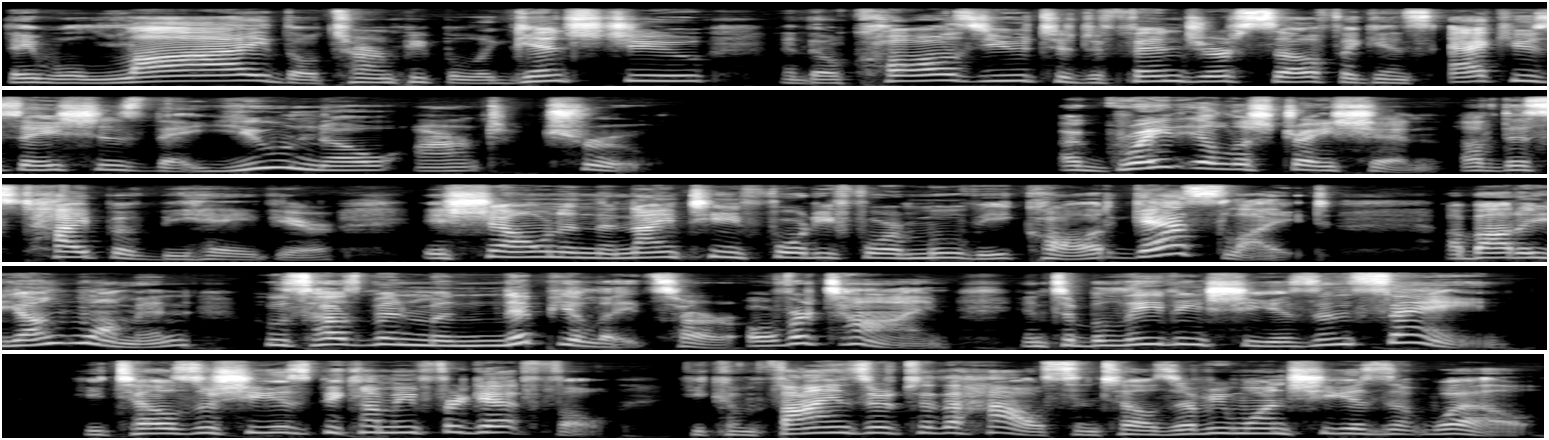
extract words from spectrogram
They will lie, they'll turn people against you, and they'll cause you to defend yourself against accusations that you know aren't true. A great illustration of this type of behavior is shown in the 1944 movie called Gaslight, about a young woman whose husband manipulates her over time into believing she is insane he tells her she is becoming forgetful. He confines her to the house and tells everyone she isn't well.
